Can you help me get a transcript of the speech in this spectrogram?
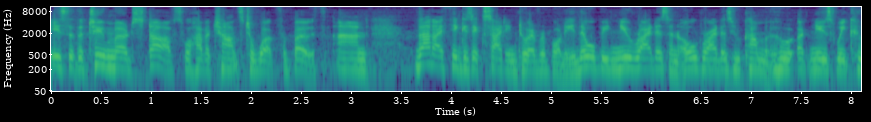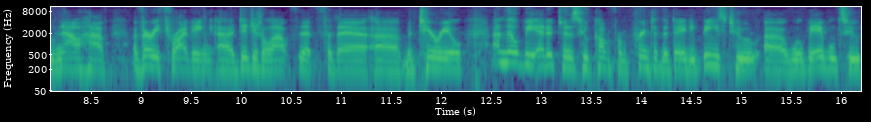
is that the two merged staffs will have a chance to work for both. And that I think is exciting to everybody. There will be new writers and old writers who come who, at Newsweek who now have a very thriving uh, digital outfit for their uh, material, and there'll be editors who come from print at the Daily Beast who uh, will be able to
